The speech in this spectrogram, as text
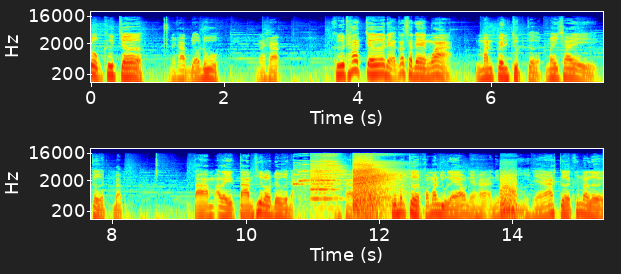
รุปคือเจอนะครับ เดี๋ยวดูนะครับ คือถ้าเจอเนี่ยก็แสดงว่ามันเป็นจุดเกิดไม่ใช่เกิดแบบตามอะไรตามที่เราเดินอะนะครับคือมันเกิดของมันอยู่แล้วเนี่ยฮะอันนี้เป็นหมีเนี่ยนะเกิดขึ้นมาเลย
